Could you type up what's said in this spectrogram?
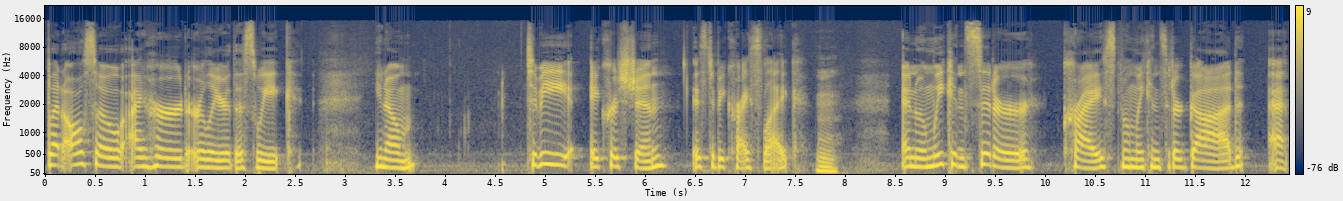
but also I heard earlier this week, you know, to be a Christian is to be Christ-like. Mm. And when we consider Christ, when we consider God at,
